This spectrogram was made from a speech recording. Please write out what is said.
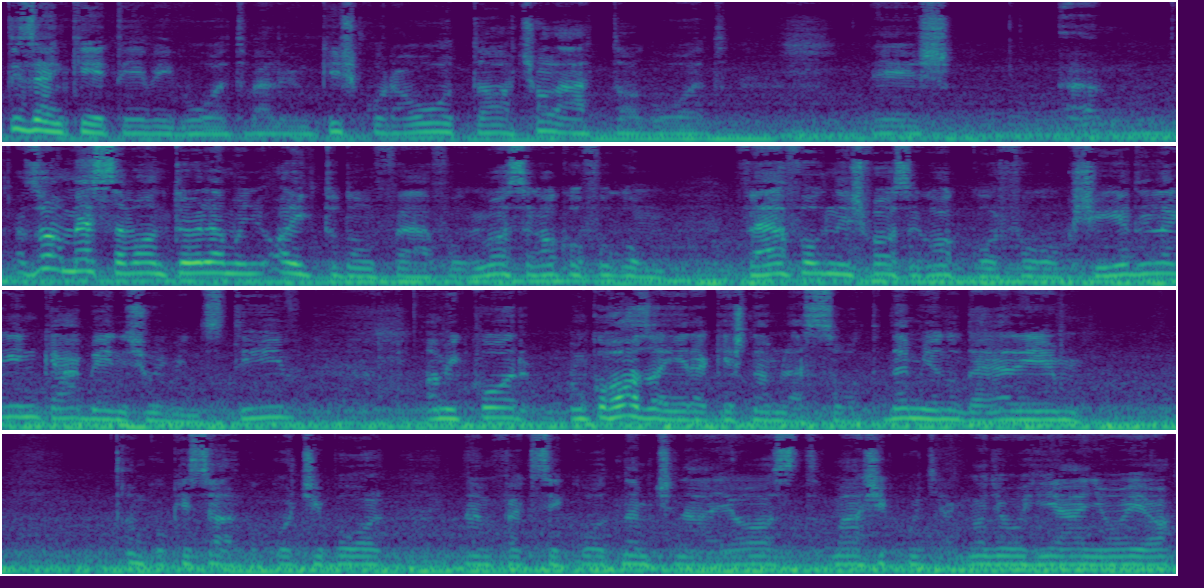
12 évig volt velünk, kiskora óta, családtag volt, és az olyan messze van tőlem, hogy alig tudom felfogni. Valószínűleg akkor fogom felfogni, és valószínűleg akkor fogok sírni leginkább, én is úgy, mint Steve, amikor, amikor hazaérek és nem lesz ott. Nem jön oda elém, amikor kiszállok a kocsiból, nem fekszik ott, nem csinálja azt, másik kutyák nagyon hiányolja.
